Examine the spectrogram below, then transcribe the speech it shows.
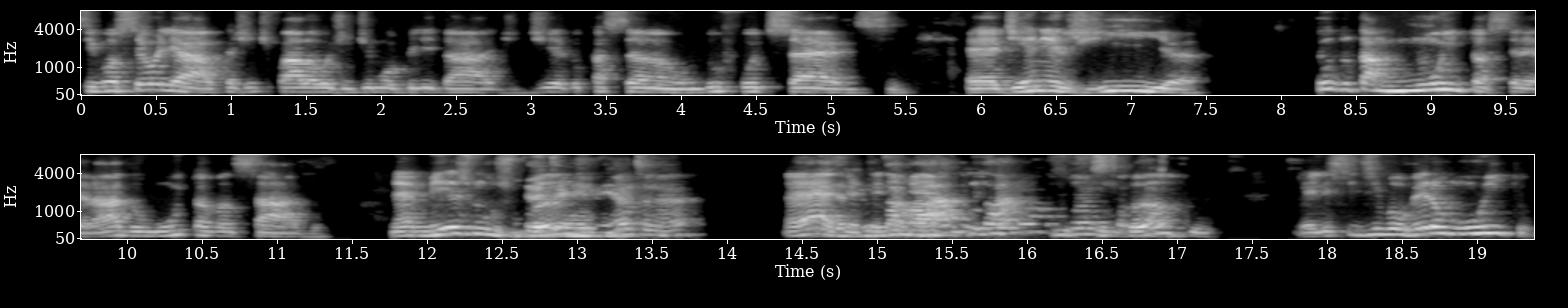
Se você olhar o que a gente fala hoje de mobilidade, de educação, do food service, é, de energia, tudo está muito acelerado, muito avançado. Né? Mesmo os bancos. Né? É, entretenimento. Tá os bancos, eles se desenvolveram muito.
